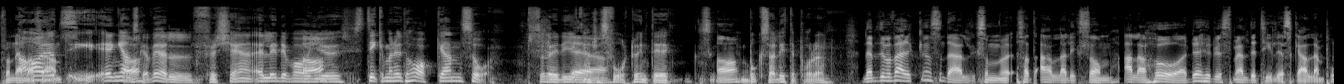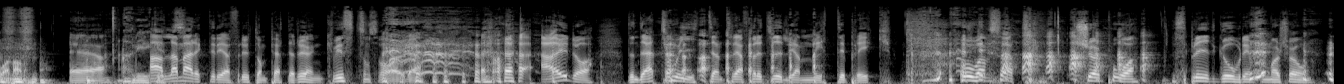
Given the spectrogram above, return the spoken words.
från Emma ja, Frans. En, en ganska ja. väl förtjänt, eller det var ja. ju, sticker man ut hakan så, så är det ju eh, kanske svårt att inte ja. boxa lite på den. Nej, det var verkligen sådär liksom, så att alla, liksom, alla hörde hur det smällde till i skallen på honom. eh, alla märkte det förutom Petter Rönnqvist som svarade. Aj då, den där tweeten träffade tydligen mitt i prick. Oavsett, kör på. Sprid god information.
